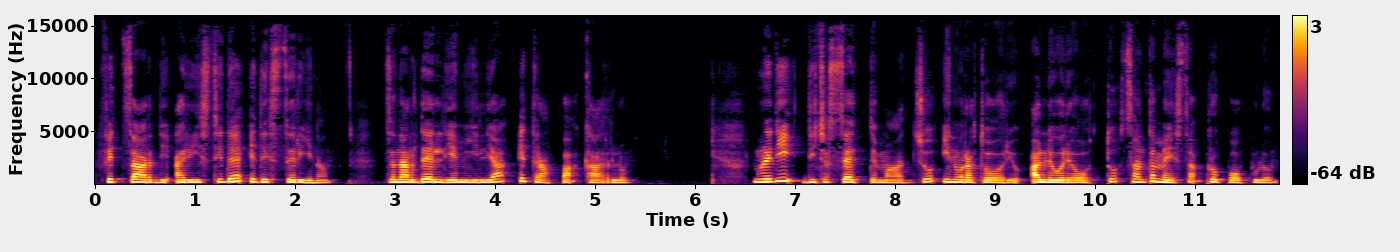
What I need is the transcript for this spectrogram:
Fezzardi Aristide ed Esterina, Zanardelli Emilia e Trappa Carlo. Lunedì 17 maggio in oratorio alle ore 8 Santa Messa pro Populo.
